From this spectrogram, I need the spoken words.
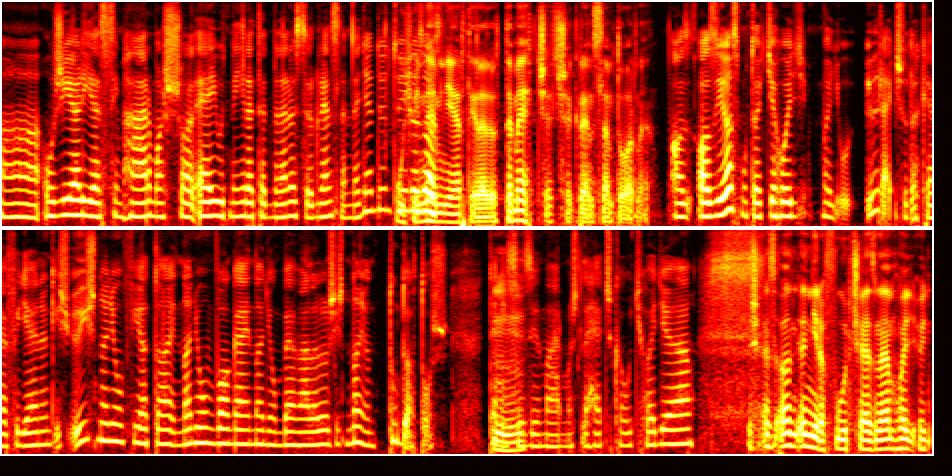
a Ozsi Eliassim hármassal eljutni életedben először Grand Slam negyeddöntőig. Úgyhogy nem az... nyertél előtte meccset se Grand Slam tornán. Az, azért azt mutatja, hogy, hogy őre is oda kell figyelnünk, és ő is nagyon fiatal, nagyon vagány, nagyon bevállalós, és nagyon tudatos teniszező mm-hmm. már most lehecska, úgyhogy... Uh... És ez annyira furcsa ez nem, hogy, hogy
